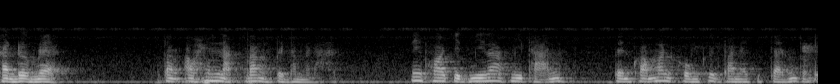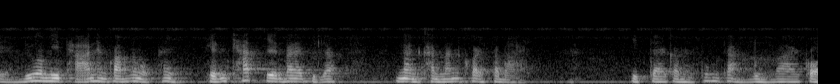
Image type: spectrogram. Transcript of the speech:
ขั้นเริ่มแรก ต้องเอาให้หนักบ้างเป็นธรรมดา นี่พอจิตมีรากมีฐานเป็นความมั่นคงขึ้นภายในจิตใจของตนเอง หรือว่ามีฐานแห่งความสงบให้ เห็นชัดเจนภายในจิตแล้ว นั่นคันนั้นค่อยสบาย จิตใจก็ไม่พุ่งต่างวุ่นวายก่อ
